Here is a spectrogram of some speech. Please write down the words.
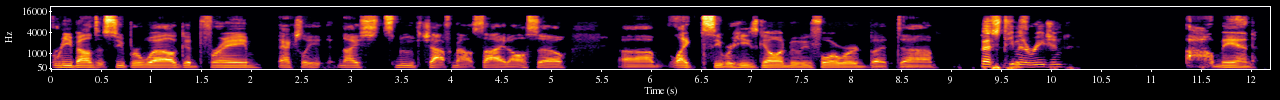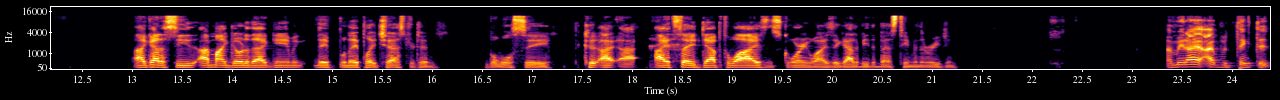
rebounds it super well. Good frame. Actually, nice smooth shot from outside. Also, uh, like to see where he's going moving forward. But uh, best team in the region. Oh man, I got to see. I might go to that game. They when they play Chesterton, but we'll see. Could I? I I'd say depth wise and scoring wise, they got to be the best team in the region. I mean, I, I would think that.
